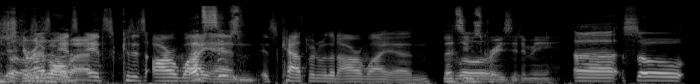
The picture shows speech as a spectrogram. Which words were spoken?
just So get rid it's- of all it's that. it's because it's R Y N. seems- It's Catherine with an R Y N. that seems well- crazy to me. Uh, so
